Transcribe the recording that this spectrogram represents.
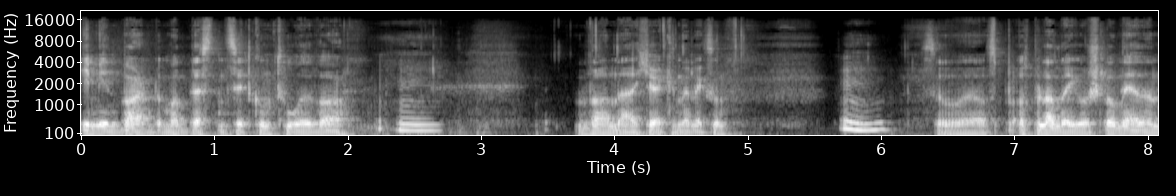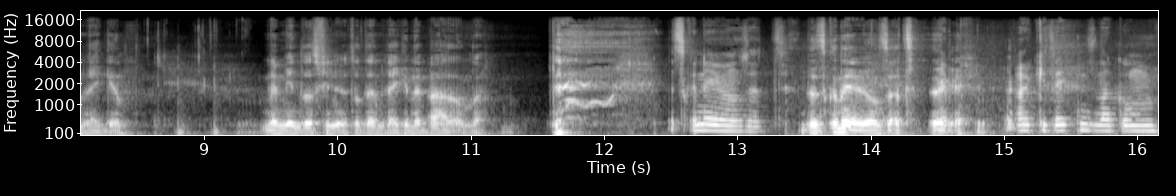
i min barndom at besten sitt kontor var var nær kjøkkenet, liksom. Så vi planlegger å slå ned den veggen. Med mindre vi finner ut at den veggen er bærende. Det skal ned uansett. Det skal ned uansett. Ok. Arkitekten snakker om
